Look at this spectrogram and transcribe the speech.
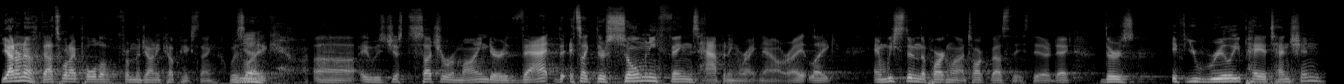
yeah, I don't know. That's what I pulled from the Johnny Cupcakes thing. Was Yeah. like uh, it was just such a reminder that it's like there's so many things happening right now, right? Like, and we stood in the parking lot and talked about this the other day. There's if you really pay attention,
